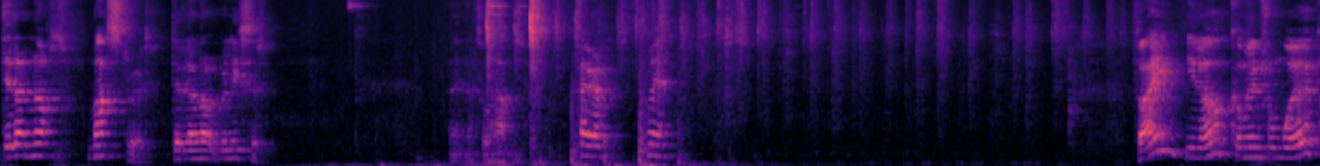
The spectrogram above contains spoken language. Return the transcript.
Did I not master it? Did I not release it? I think that's what happened. Tyra, come here. Fine, you know, come in from work.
